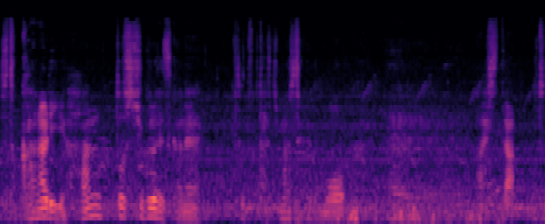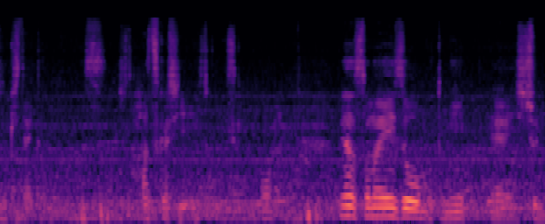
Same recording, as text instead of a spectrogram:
ちょっとかなり半年ぐらいですかねちょっと経ちましたけども、えー、明日お届けしたいと思います。ちょっと恥ずかしい映像ですけども皆さんその映像をもとに、え、一緒に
